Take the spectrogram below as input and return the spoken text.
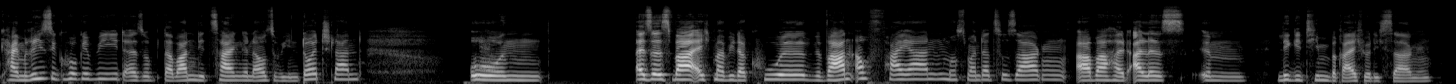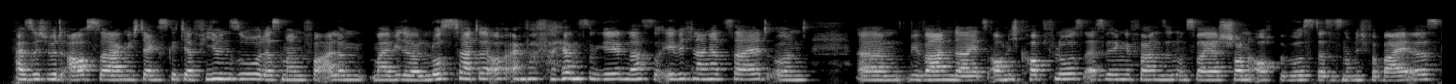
keinem Risikogebiet, also da waren die Zahlen genauso wie in Deutschland. Und also es war echt mal wieder cool. Wir waren auch feiern, muss man dazu sagen, aber halt alles im legitimen Bereich, würde ich sagen. Also ich würde auch sagen, ich denke, es geht ja vielen so, dass man vor allem mal wieder Lust hatte, auch einfach feiern zu gehen nach so ewig langer Zeit. Und ähm, wir waren da jetzt auch nicht kopflos, als wir hingefahren sind. Uns war ja schon auch bewusst, dass es noch nicht vorbei ist,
